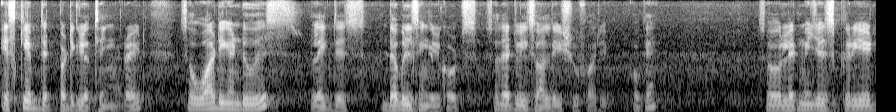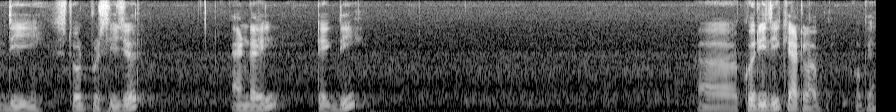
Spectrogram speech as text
escape that particular thing right? So what you can do is like this double single quotes so that will solve the issue for you okay? So let me just create the stored procedure and I'll take the uh, query the catalog okay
